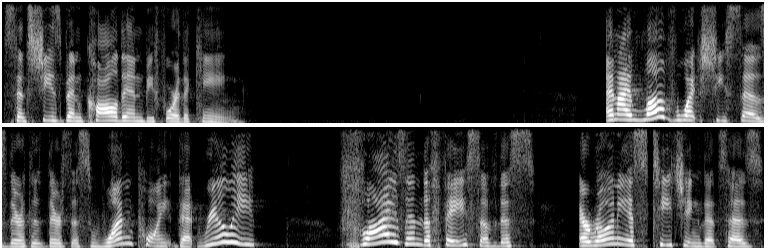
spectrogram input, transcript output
since she's been called in before the king. And I love what she says there. There's this one point that really flies in the face of this erroneous teaching that says,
